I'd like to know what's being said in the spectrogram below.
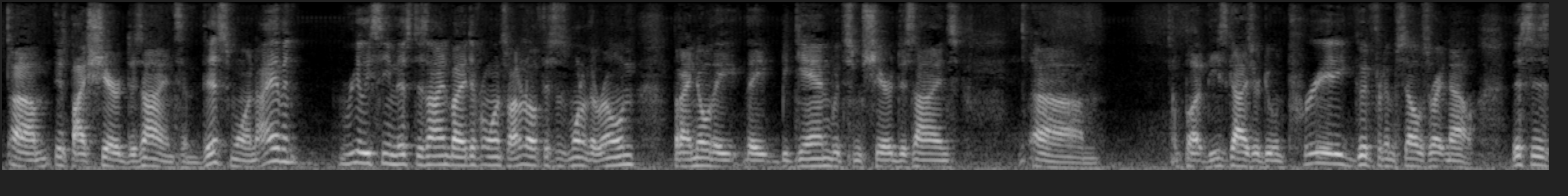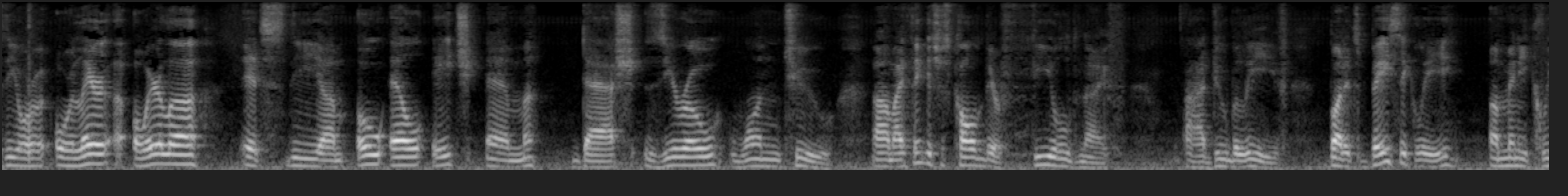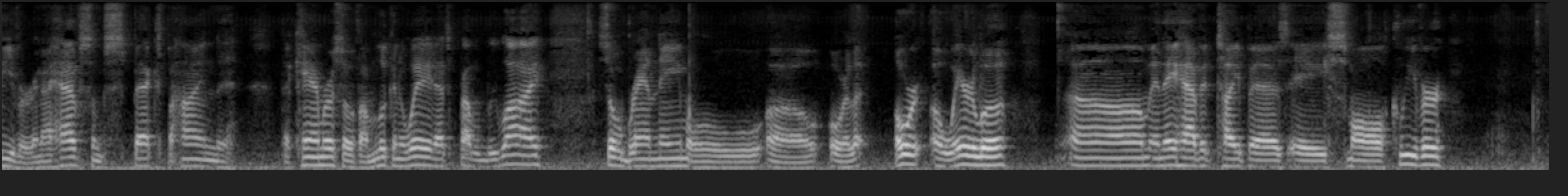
um, is by shared designs. And this one, I haven't really seen this design by a different one, so I don't know if this is one of their own, but I know they, they began with some shared designs. Um, but these guys are doing pretty good for themselves right now. This is the or Oerla. It's the um, OLHM dash 012. Um, I think it's just called their field knife, I do believe. But it's basically a mini cleaver, and I have some specs behind the, the camera, so if I'm looking away, that's probably why. So brand name, o, uh, or, or Oerla um, and they have it type as a small cleaver.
